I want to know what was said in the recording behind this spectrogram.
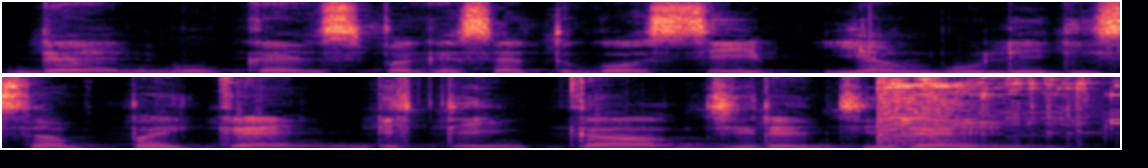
dan bukan sebagai satu gosip yang boleh disampaikan di tingkap jiran-jiran.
